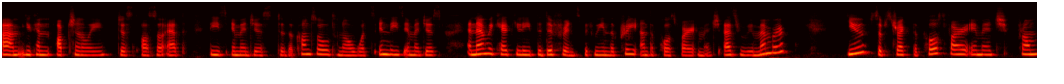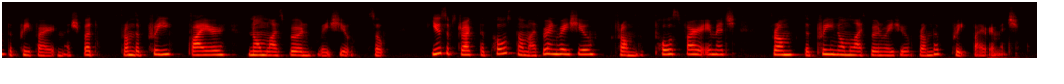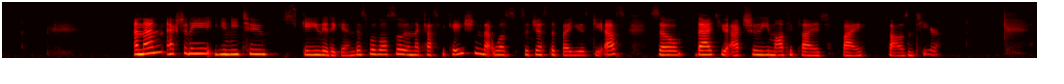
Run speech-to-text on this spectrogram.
Um, you can optionally just also add these images to the console to know what's in these images. And then we calculate the difference between the pre and the post fire image. As you remember, you subtract the post fire image from the pre fire image, but from the pre fire normalized burn ratio. So you subtract the post-normalized burn ratio from the post-fire image from the pre-normalized burn ratio from the pre-fire image. And then actually you need to scale it again. This was also in the classification that was suggested by USGS so that you actually multiply it by 1000 here.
